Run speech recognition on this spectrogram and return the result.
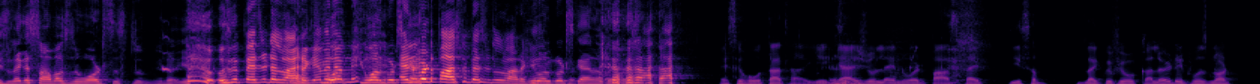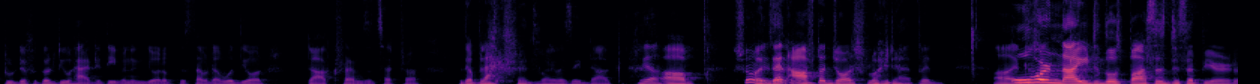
It's like a Starbucks reward system, you know. Yeah. उसे पैसे डलवा रखे हैं मैंने अपने QR code scan- एनवर्ड पास पे पैसे डलवा रखे QR code scan होता है वैसे। ऐसे होता था ये ऐसे- casual N-word pass type ये सब like if you were colored it was not too difficult you had it even in Europe this time with your dark friends etc with your black friends why was I say dark Yeah. um Sure. but then exactly. after George Floyd happened Ah, interesting. Overnight those passes disappeared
